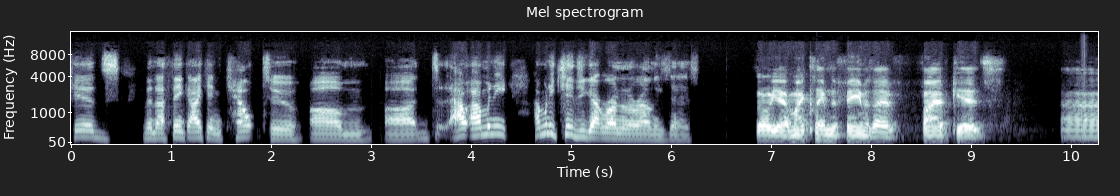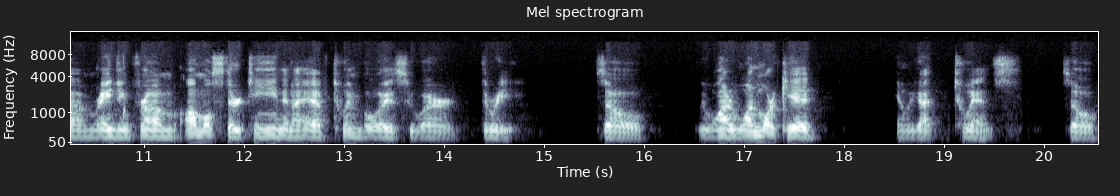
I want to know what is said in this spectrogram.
kids than I think I can count to. Um, uh, how, how many how many kids you got running around these days? So yeah, my claim to fame is I have five kids, um, ranging from almost 13, and I have twin boys who are three. So we wanted one more kid, and we got twins. So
